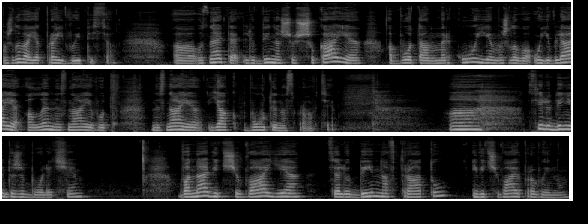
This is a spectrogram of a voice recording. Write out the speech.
можливо, як проявитися. Е, Ви знаєте, людина щось шукає або там меркує, можливо, уявляє, але не знає, от, не знає, як бути насправді. А, Цій людині дуже боляче. Вона відчуває, ця людина, втрату і відчуває провину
